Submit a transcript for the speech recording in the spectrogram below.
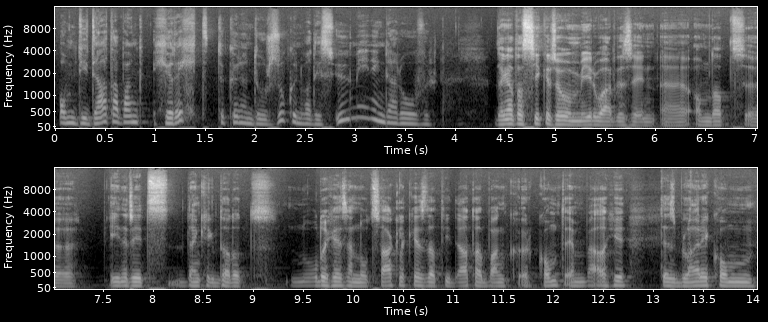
om die databank gericht te kunnen doorzoeken. Wat is uw mening daarover? Ik denk dat dat zeker zou een meerwaarde zijn, omdat enerzijds denk ik dat het nodig is en noodzakelijk is dat die databank er komt in België. Het is belangrijk om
